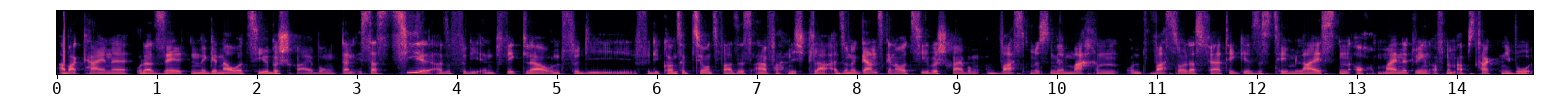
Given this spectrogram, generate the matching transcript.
aber keine oder selten eine genaue Zielbeschreibung, dann ist das Ziel, also für die Entwickler und für die, für die Konzeptionsphase, ist einfach nicht klar. Also eine ganz genaue Zielbeschreibung, was müssen wir machen und was soll das fertige System leisten, auch meinetwegen auf einem abstrakten Niveau,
